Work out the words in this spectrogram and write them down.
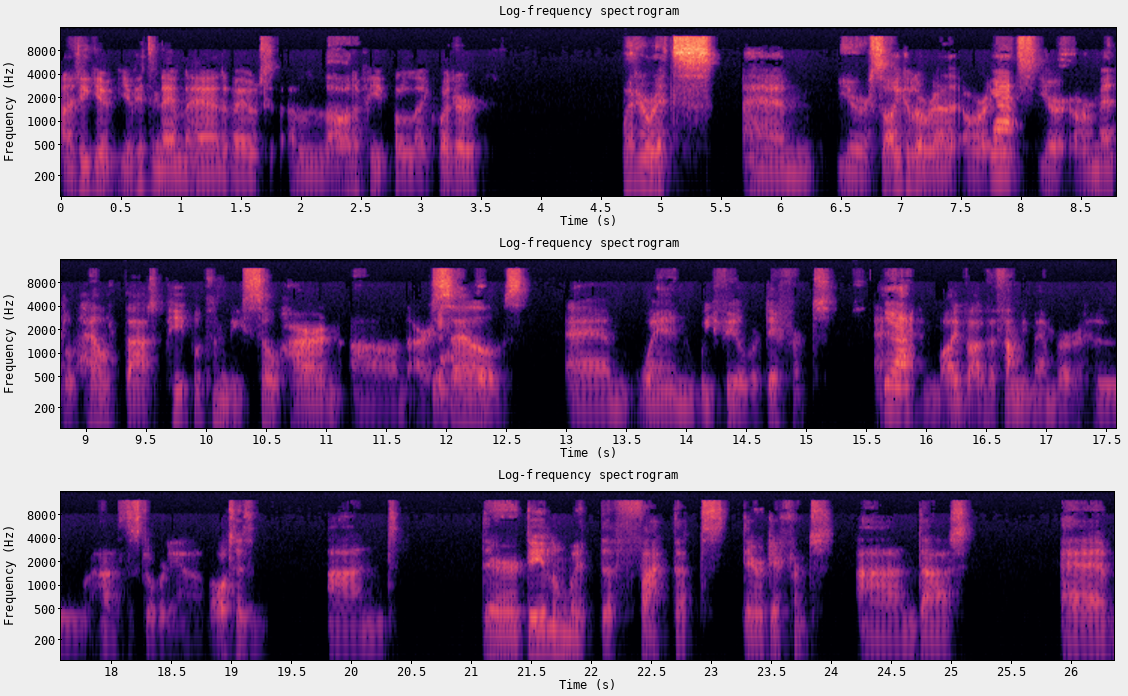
i think you, you've hit the nail on the head about a lot of people like whether whether it's um your cycle or or yeah. it's your or mental health that people can be so hard on ourselves yeah. um when we feel we're different. Um, yeah. I've I've a family member who has discovered they have autism and they're dealing with the fact that they're different and that um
